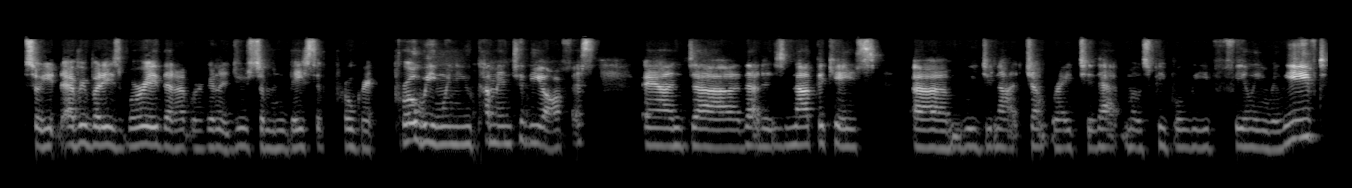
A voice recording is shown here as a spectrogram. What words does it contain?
so you, everybody's worried that we're going to do some invasive probing when you come into the office. And uh, that is not the case. Um, we do not jump right to that. Most people leave feeling relieved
